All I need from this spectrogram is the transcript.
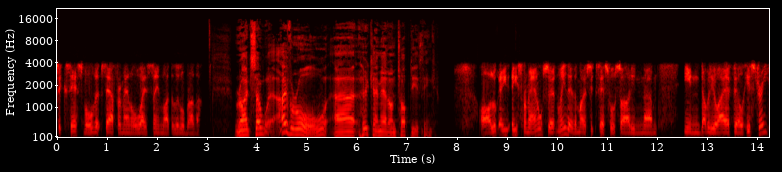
successful that South Fremantle always seemed like the little brother. Right. So overall, uh, who came out on top? Do you think? Oh, look, East Fremantle certainly. They're the most successful side in um, in WAFL history.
